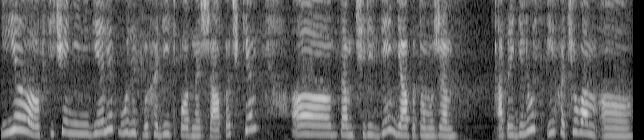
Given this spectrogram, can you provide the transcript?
И э, в течение недели будет выходить по одной шапочке. А, там через день я потом уже определюсь и хочу вам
